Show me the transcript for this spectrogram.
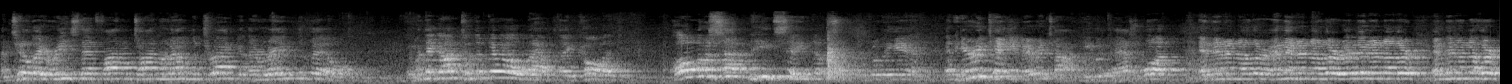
until they reached that final time around the track and they rang the bell. And when they got to the bell lap, they call it, all of a sudden he'd saved up something the end. And here he came every time. He would pass one, and then another, and then another, and then another, and then another,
